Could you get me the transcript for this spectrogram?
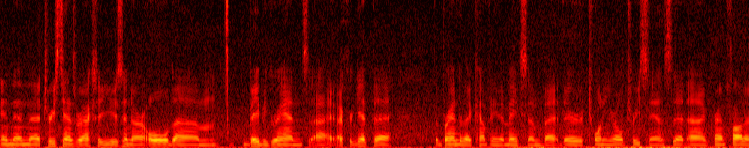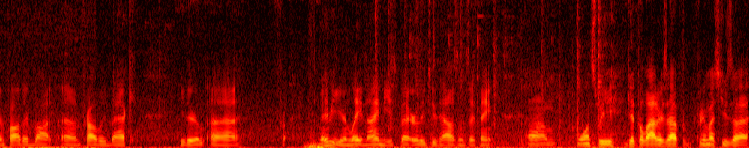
and then the tree stands we're actually using are old um, Baby Grands. I forget the the brand of the company that makes them, but they're 20 year old tree stands that uh, grandfather and father bought um, probably back either uh, maybe even late 90s, but early 2000s, I think. Um, once we get the ladders up, pretty much use a,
